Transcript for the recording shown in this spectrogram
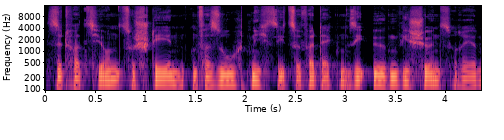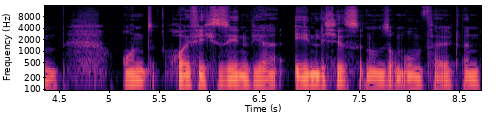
Situation zu stehen und versucht nicht, sie zu verdecken, sie irgendwie schön zu reden. Und häufig sehen wir Ähnliches in unserem Umfeld, wenn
